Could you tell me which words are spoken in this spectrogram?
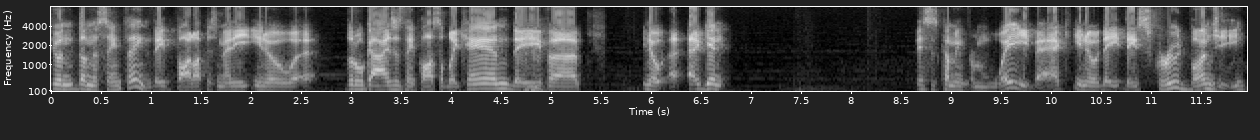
doing done the same thing. They've bought up as many, you know, uh, little guys as they possibly can. They've, Mm-hmm. uh, you know, again, this is coming from way back. You know, they they screwed Bungie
